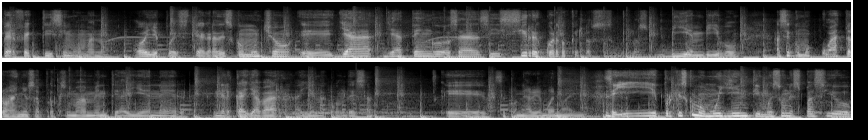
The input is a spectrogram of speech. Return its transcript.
Perfectísimo, mano. Oye, pues te agradezco mucho. Eh, ya, ya tengo, o sea, sí, sí recuerdo que los, que los vi en vivo hace como cuatro años aproximadamente ahí en el, en el Callabar, ahí en la Condesa. Eh, se ponía bien bueno ahí. Sí, porque es como muy íntimo, es un espacio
